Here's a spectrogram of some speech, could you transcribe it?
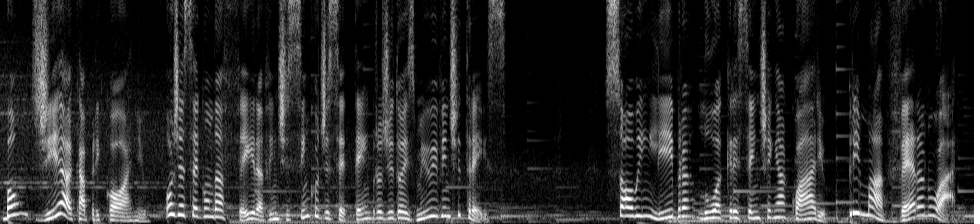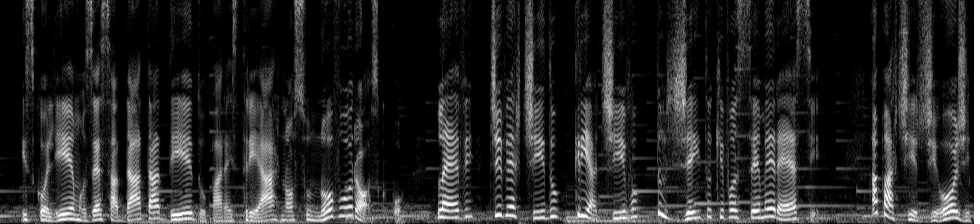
Bom dia, Capricórnio! Hoje é segunda-feira, 25 de setembro de 2023. Sol em Libra, lua crescente em Aquário, primavera no ar. Escolhemos essa data a dedo para estrear nosso novo horóscopo. Leve, divertido, criativo, do jeito que você merece. A partir de hoje,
